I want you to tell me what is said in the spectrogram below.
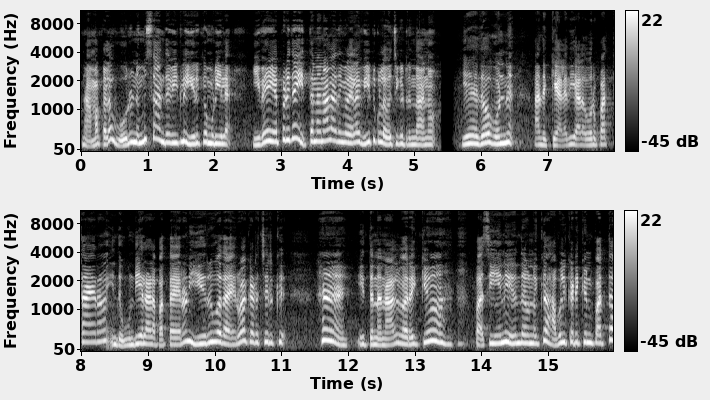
நமக்கெல்லாம் ஒரு நிமிஷம் அந்த வீட்டுல இருக்க முடியல. இவன் எப்படிதான் இத்தனை நாள் அதுங்களை எல்லாம் வீட்டுக்குள்ள வச்சுக்கிட்டு இருந்தானோ? ஏதோ ஒண்ணு. அந்த கிளவியால ஒரு பத்தாயிரம் இந்த உண்டியலால பத்தாயிரம் இருபதாயிரம் ரூபாய் கிடைச்சிருக்கு இத்தனை நாள் வரைக்கும் பசின்னு இருந்தவனுக்கு அவள் கிடைக்கும்னு பார்த்தா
